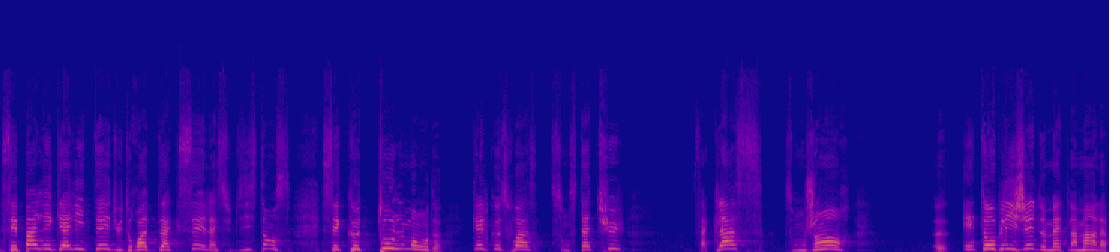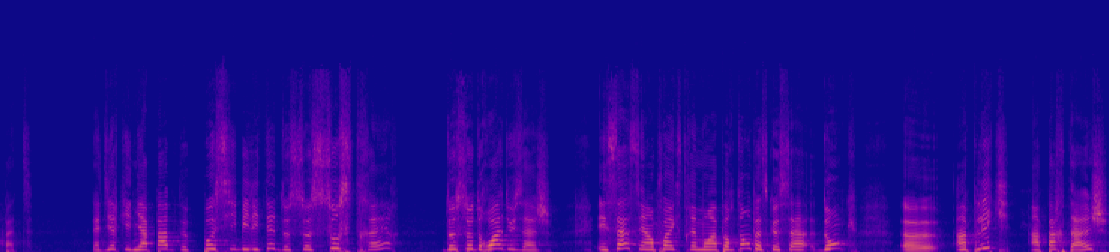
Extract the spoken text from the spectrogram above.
c'est pas l'égalité du droit d'accès à la subsistance, c'est que tout le monde, quel que soit son statut, sa classe, son genre, euh, est obligé de mettre la main à la pâte. C'est-à-dire qu'il n'y a pas de possibilité de se soustraire de ce droit d'usage. Et ça, c'est un point extrêmement important parce que ça donc euh, implique un partage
